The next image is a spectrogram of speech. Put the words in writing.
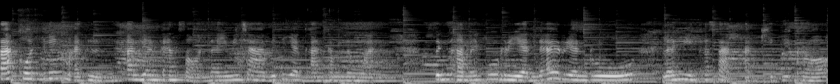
พรกโคดดิ้งหมายถึงการเรียนการสอนในวิชาวิทยาการคำนวณ ซึ่งทำให้ผู้เรียนได้เรียนรู้ และมีทักษะการคิดวิเคราะห์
